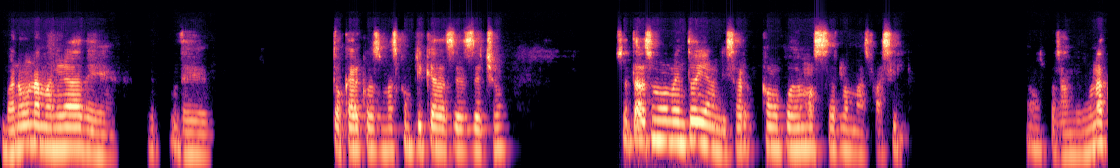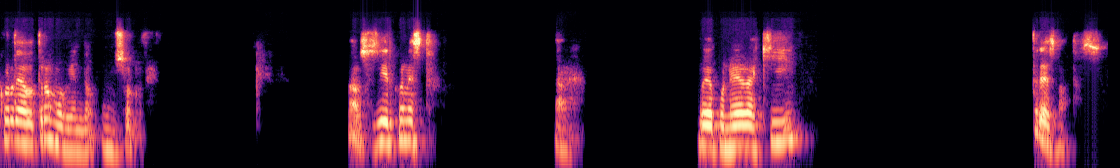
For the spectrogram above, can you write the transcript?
Bueno, una manera de, de tocar cosas más complicadas es, de hecho, sentarse un momento y analizar cómo podemos hacerlo más fácil. Vamos pasando de un acorde a otro moviendo un solo dedo. Vamos a seguir con esto. Ahora, voy a poner aquí tres notas.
